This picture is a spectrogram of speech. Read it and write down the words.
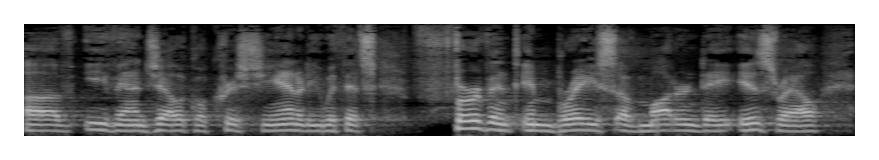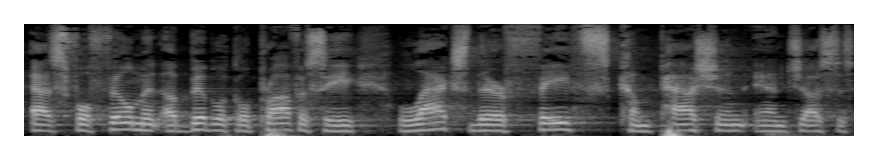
of evangelical Christianity with its fervent embrace of modern day Israel as fulfillment of biblical prophecy lacks their faith's compassion and justice.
